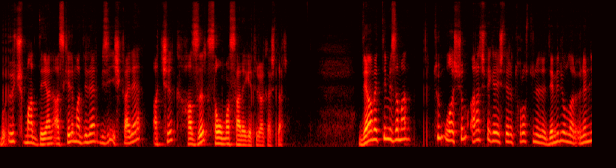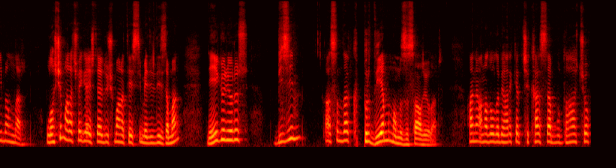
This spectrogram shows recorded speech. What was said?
bu üç madde yani askeri maddeler bizi işgale açık, hazır, savunmasız hale getiriyor arkadaşlar. Devam ettiğimiz zaman tüm ulaşım araç ve gereçleri, toros tünelleri, demir yolları, önemli limanlar, ulaşım araç ve gereçleri düşmana teslim edildiği zaman neyi görüyoruz? Bizim aslında kıpırdayamamamızı sağlıyorlar. Hani Anadolu'da bir hareket çıkarsa bu daha çok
